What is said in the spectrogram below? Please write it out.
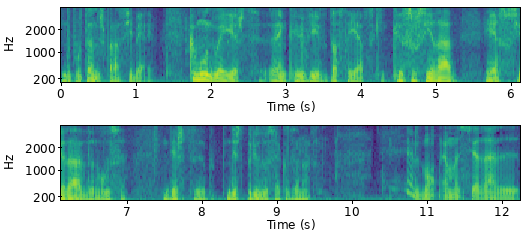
deportando-os para a Sibéria. Que mundo é este em que vive Dostoiévski? Que sociedade é a sociedade russa deste, deste período do século XIX? É, bom, é uma sociedade,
